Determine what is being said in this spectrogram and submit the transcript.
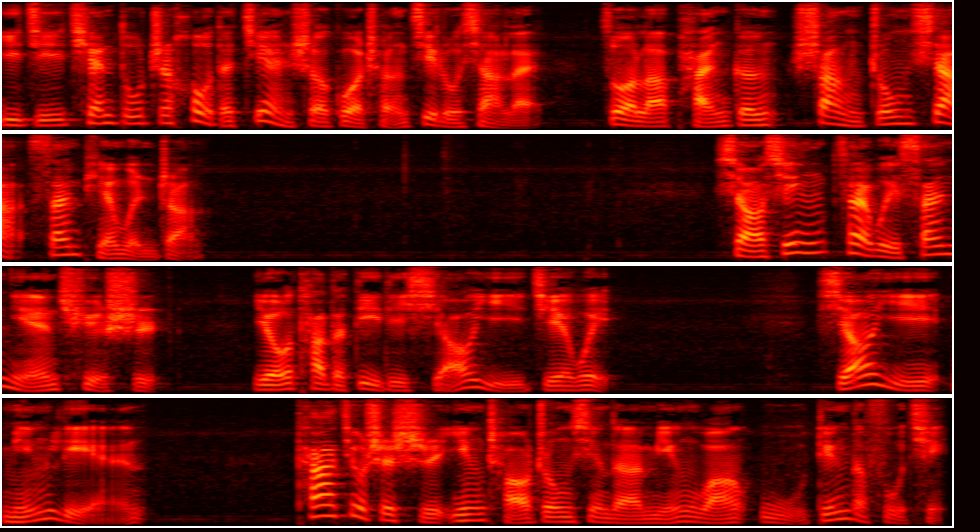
以及迁都之后的建设过程记录下来，做了《盘庚上中下》三篇文章。小兴在位三年去世，由他的弟弟小乙接位。小乙名敛。他就是使殷朝中兴的明王武丁的父亲。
